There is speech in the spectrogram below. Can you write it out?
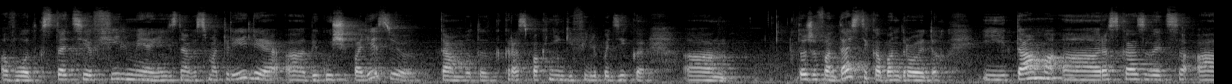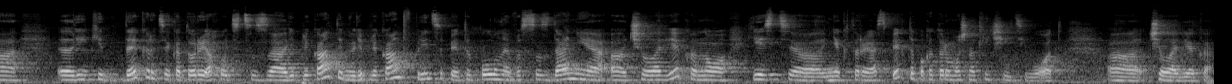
Вот, кстати, в фильме, я не знаю, вы смотрели а, «Бегущий по лезвию», там вот как раз по книге Филиппа Дика, а, тоже фантастика об андроидах, и там а, рассказывается о э, Рике Декарте, который охотится за репликантами. Репликант, в принципе, это полное воссоздание человека, но есть э, некоторые аспекты, по которым можно отличить его от э, человека.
